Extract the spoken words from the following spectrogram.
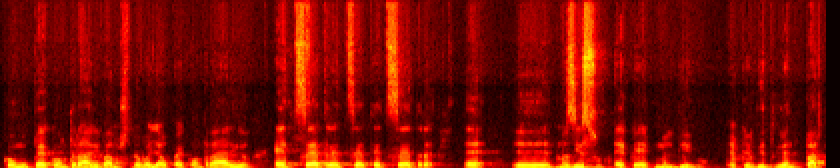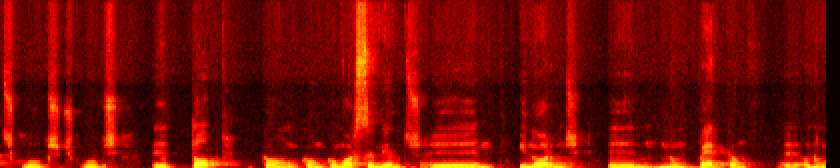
com o pé contrário, vamos trabalhar o pé contrário, etc, etc, etc. É, é, mas isso é, é como eu lhe digo, eu acredito que grande parte dos clubes, os clubes eh, top, com, com, com orçamentos eh, enormes, eh, não percam, ou não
